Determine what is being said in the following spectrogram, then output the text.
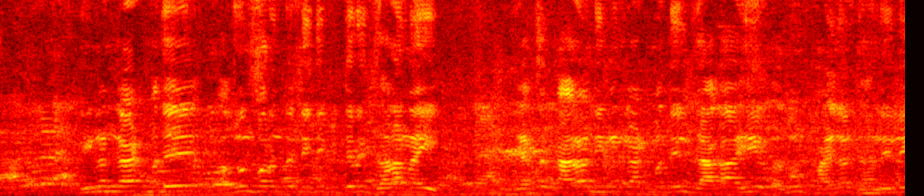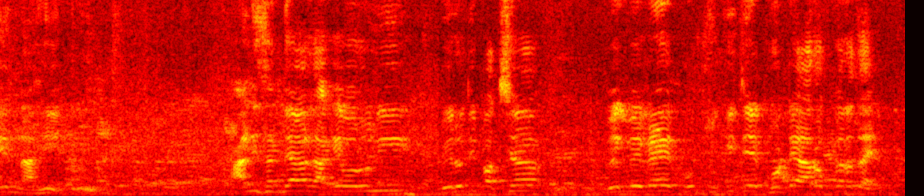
हिंगणघाटमध्ये अजूनपर्यंत निधी वितरित झाला नाही. याचं कारण हिंगणघाटमधील जागा ही अजून फायनल झालेली नाही. आणि सध्या जागेवरूनही विरोधी पक्ष वेगवेगळे खूप चुकीचे खोटे आरोप करत आहे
